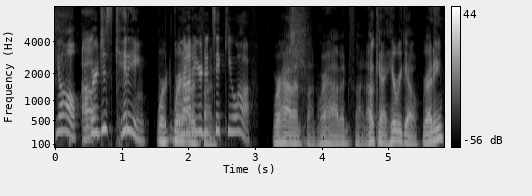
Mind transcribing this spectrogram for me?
Y'all, Uh, we're just kidding. we're, we're, We're, not here fun. to tick you off. We're having fun. We're having fun. Okay, here we go. Ready?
